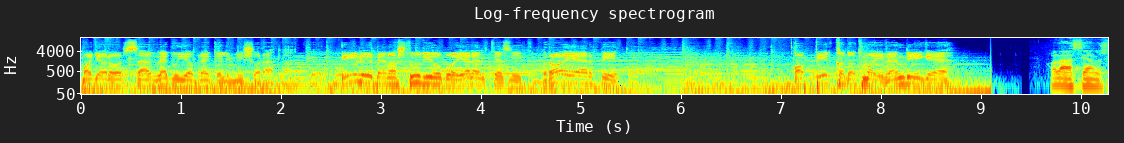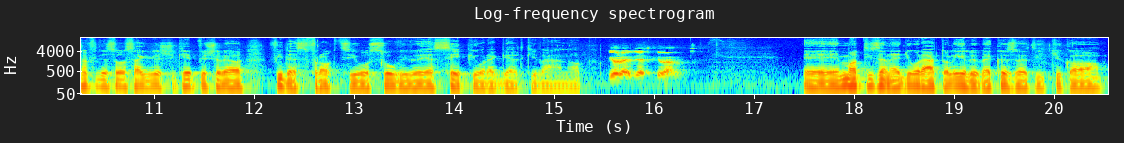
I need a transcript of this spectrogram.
Magyarország legújabb reggeli műsorát látja. Élőben a stúdióból jelentkezik Brajer Péter. A Pirkadat mai vendége Halász János, a Fidesz országgyűlési képviselő, a Fidesz frakció szóvivője. Szép jó reggelt kívánok! Jó reggelt kívánok! Ma 11 órától élőbe közvetítjük a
